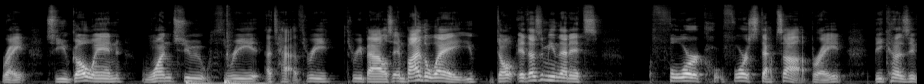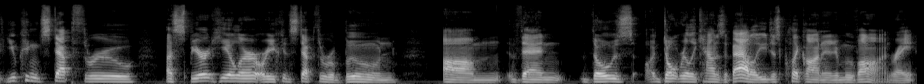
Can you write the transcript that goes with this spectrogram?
right? So you go in one, two, three, attack, three, three battles. And by the way, you don't. It doesn't mean that it's four four steps up, right? Because if you can step through a spirit healer or you can step through a boon, um, then those don't really count as a battle. You just click on it and move on, right?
